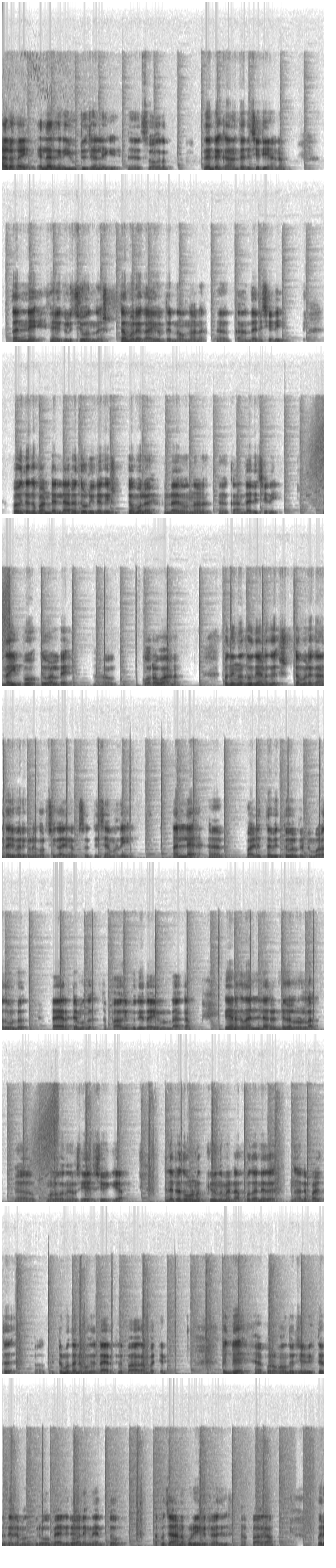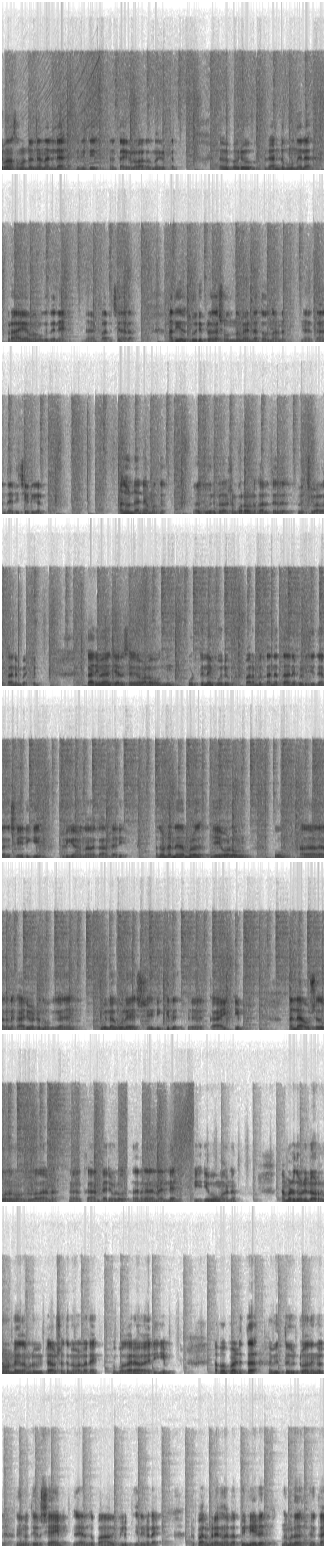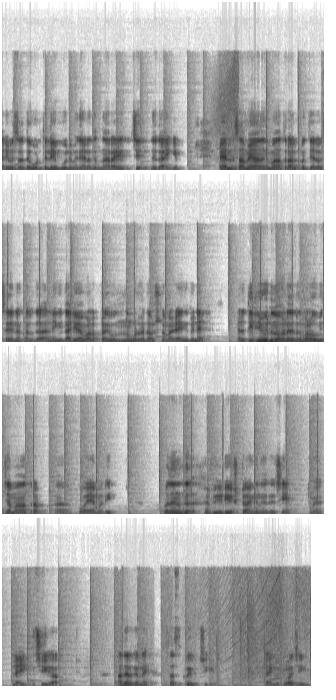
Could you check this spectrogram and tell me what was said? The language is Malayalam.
ഹലോ ഹായ് എല്ലാവർക്കും എന്റെ യൂട്യൂബ് ചാനലിലേക്ക് സ്വാഗതം. ഇതെന്റെ കാന്താരി ചെടിയാണ്. തന്നെ കിളിച്ചു വന്ന് ഇഷ്ടംപോലെ കായ്കൾ തരുന്ന ഒന്നാണ് കാന്താരി ചെടി. അപ്പോൾ ഇതൊക്കെ പണ്ട് എല്ലാവരുടെയും തൊടിയിലൊക്കെ ഇഷ്ടംപോലെ ഉണ്ടായിരുന്ന ഒന്നാണ് കാന്താരി ചെടി. എന്നാൽ ഇപ്പോൾ ഇത് വളരെ കുറവാണ്. അപ്പോൾ നിങ്ങൾക്ക് ഇത് കണക്ക് ഇഷ്ടംപോലെ കാന്താരി പറിക്കണമെങ്കിൽ കുറച്ച് കാര്യങ്ങൾ ശ്രദ്ധിച്ചാൽ മതി. നല്ല പഴുത്ത വിത്തുകൾ കിട്ടുമ്പോൾ അതുകൊണ്ട് ഡയറക്റ്റ് നമുക്ക് പാകി പുതിയ തൈകൾ ഉണ്ടാക്കാം. ഇത് കണക്ക് നല്ല റെഡ് കളറുള്ള മുളക് നിങ്ങൾ ശേഖരിച്ച് വെക്കുക. എന്നിട്ട് അത് ഉണക്കിയൊന്നും വേണ്ട. അപ്പോൾ തന്നെ ഇത് നല്ല പഴുത്ത് കിട്ടുമ്പോൾ തന്നെ നമുക്ക് ഡയറക്റ്റ് പാകാൻ പറ്റും. ഇതിന്റെ പുറഭാഗം ധരിച്ച് വിത്തെടുത്തിട്ട് നമുക്ക് ഗ്രോ ബാഗിലോ അല്ലെങ്കിൽ നിലത്തോ അപ്പോൾ ചാണകപ്പൊടിയൊക്കെ ഇട്ട് അതിൽ പാകാം. ഒരു മാസം കൊണ്ട് തന്നെ നല്ല രീതിയിൽ തൈകൾ വളർന്ന് കിട്ടും. ഒരു രണ്ട് മൂന്ന് ഇല പ്രായമാകുമ്പോൾ നമുക്ക് തന്നെ പറിച്ച് നടാം. അധികം സൂര്യപ്രകാശം ഒന്നും വേണ്ടാത്ത ഒന്നാണ് കാന്താരി ചെടികൾ. അതുകൊണ്ട് തന്നെ നമുക്ക് സൂര്യപ്രകാശം കുറവുള്ള സ്ഥലത്ത് ഇത് വെച്ച് വളർത്താനും പറ്റും. കാര്യമായ ജലസേചന വളം ഒന്നും കൊടുത്തില്ലെങ്കിൽ പോലും പറമ്പിൽ തന്നെത്താനെ പിടിച്ച് ഇതിനൊക്കെ ശരിക്ക് പിടിക്കാൻ ഒന്നാണ് കാന്താരി. അതുകൊണ്ട് തന്നെ നമ്മൾ ജൈവവളവും ഉം അത് അതങ്ങനെ കാര്യമായിട്ട് നോക്കിക്കഴിഞ്ഞാൽ കുല കുല ശരിക്കിത് കായ്ക്കും. നല്ല ഔഷധ ഗുണങ്ങളുള്ളതാണ് കാന്താരി മുളക് തന്നെ നല്ല എരിവുമാണ്. നമ്മുടെ തൊഴിൽ ഒരെണ്ണം ഉണ്ടെങ്കിൽ നമ്മുടെ വീട്ടാവശ്യത്തിന് വളരെ ഉപകാരമായിരിക്കും. അപ്പോൾ പഴുത്ത വിത്ത് കിട്ടുക നിങ്ങൾ നിങ്ങൾ തീർച്ചയായും നിങ്ങൾക്ക് പാവി കിളിപ്പിച്ച് നിങ്ങളുടെ പറമ്പിലൊക്കെ നടാം പിന്നീട് നമ്മൾ കാര്യമായ ശ്രദ്ധ കൊടുത്തില്ലെങ്കിൽ പോലും ഇതിനൊക്കെ നിറച്ച് ഇത് കായ്ക്കും. വേനൽ സമയമാണെങ്കിൽ മാത്രം അല്പം ജലസേചനം നൽകുക. അല്ലെങ്കിൽ കാര്യമായ വളപ്രയോഗം ഒന്നും കൊടുക്കേണ്ട ആവശ്യമില്ല. മഴയെങ്കിൽ പിന്നെ അതിന് തിരിഞ്ഞു പോലും നോക്കണ്ട. ഇതിനൊക്കെ വളവ് വെച്ചാൽ മാത്രം പോയാൽ മതി. അപ്പോൾ നിങ്ങൾക്ക് വീഡിയോ ഇഷ്ടമായെങ്കിൽ നിങ്ങൾ തീർച്ചയായും ലൈക്ക് ചെയ്യുക. അതേപോലെ തന്നെ സബ്സ്ക്രൈബ് ചെയ്യുക. Thank you for watching.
